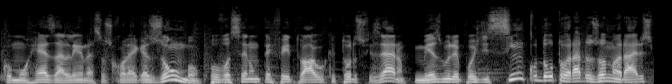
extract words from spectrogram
como reza a lenda, seus colegas zombam por você não ter feito algo que todos fizeram? Mesmo depois de cinco doutorados honorários,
